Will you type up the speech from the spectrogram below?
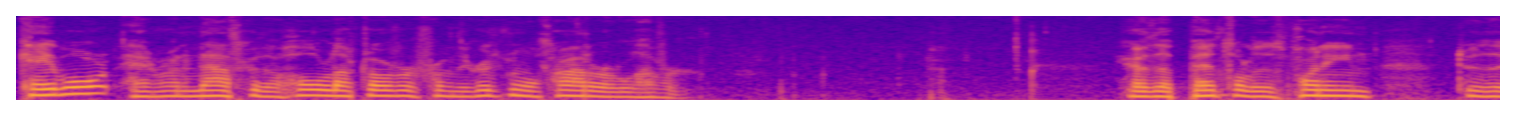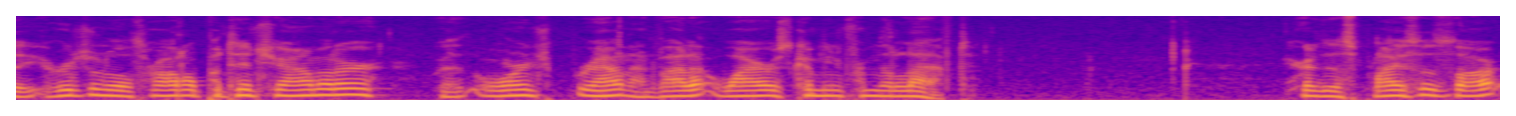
cable and run it out through the hole left over from the original throttle lever. Here the pencil is pointing to the original throttle potentiometer with orange, brown, and violet wires coming from the left. Here the splices are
